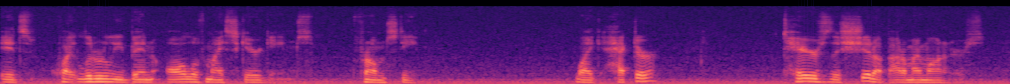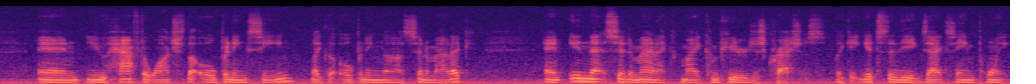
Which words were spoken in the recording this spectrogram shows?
it's quite literally been all of my scare games from Steam. Like Hektor tears the shit up out of my monitors. And you have to watch the opening scene, like the opening uh, cinematic. And in that cinematic, my computer just crashes. Like it gets to the exact same point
